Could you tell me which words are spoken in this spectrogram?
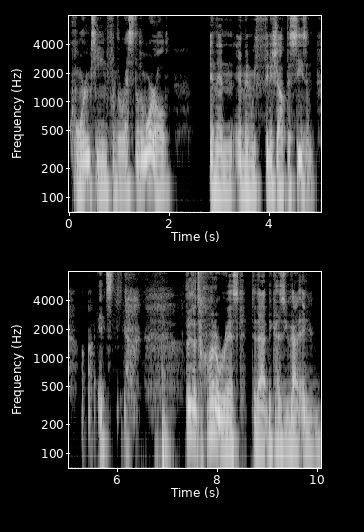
quarantined from the rest of the world and then and then we finish out this season. Uh, it's there's a ton of risk to that because you got you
